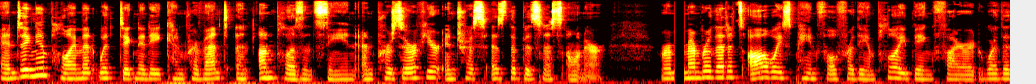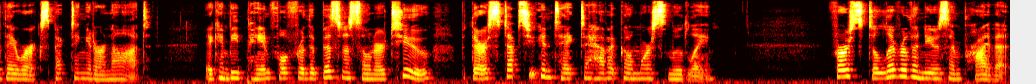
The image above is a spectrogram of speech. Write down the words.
Ending employment with dignity can prevent an unpleasant scene and preserve your interests as the business owner. Remember that it's always painful for the employee being fired, whether they were expecting it or not. It can be painful for the business owner too, but there are steps you can take to have it go more smoothly. First, deliver the news in private.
